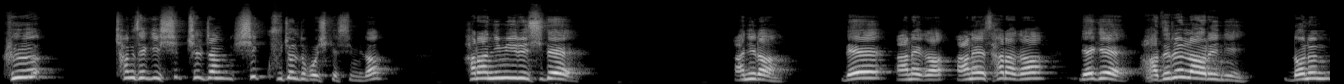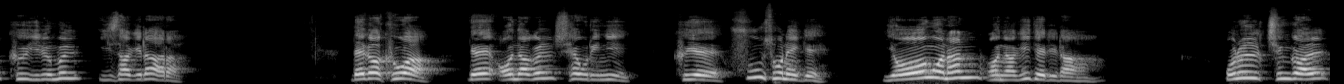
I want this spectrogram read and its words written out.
그 창세기 17장 19절도 보시겠습니다. 하나님이 이르시되 아니라 내 아내가 아내 사라가 내게 아들을 낳으리니 너는 그 이름을 이삭이라 하라. 내가 그와 내 언약을 세우리니 그의 후손에게 영원한 언약이 되리라. 오늘 증거할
